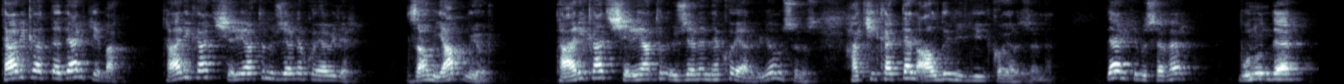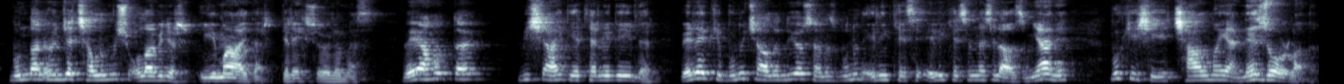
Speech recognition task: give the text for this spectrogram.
tarikatta der ki bak tarikat şeriatın üzerine koyabilir. Zam yapmıyor. Tarikat şeriatın üzerine ne koyar biliyor musunuz? Hakikatten aldığı bilgiyi koyar üzerine. Der ki bu sefer bunun der bundan önce çalınmış olabilir. ima eder. Direkt söylemez. Veyahut da bir şahit yeterli değildir. Velev ki bunu çalın diyorsanız bunun elin kesi, eli kesilmesi lazım. Yani bu kişiyi çalmaya ne zorladı?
